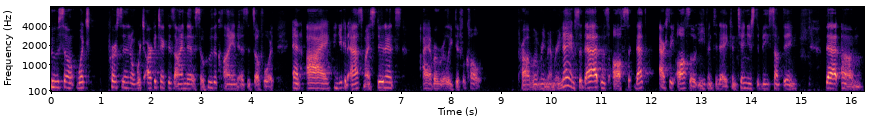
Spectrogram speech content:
who, so, which person or which architect designed this, so who the client is and so forth. And I, and you can ask my students, I have a really difficult problem remembering names. So that was also, that's actually also even today continues to be something that um,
